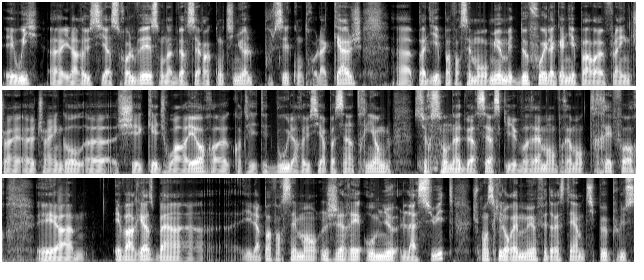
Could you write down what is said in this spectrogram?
Et oui, euh, il a réussi à se relever, son adversaire a continué à le pousser contre la cage. Euh, Paddy est pas forcément au mieux, mais deux fois il a gagné par euh, Flying Triangle chez Cage Warrior. quand il était debout, il a réussi à passer un triangle sur son adversaire, ce qui est vraiment, vraiment très fort. Et et Vargas, ben, euh, il n'a pas forcément géré au mieux la suite. Je pense qu'il aurait mieux fait de rester un petit peu plus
